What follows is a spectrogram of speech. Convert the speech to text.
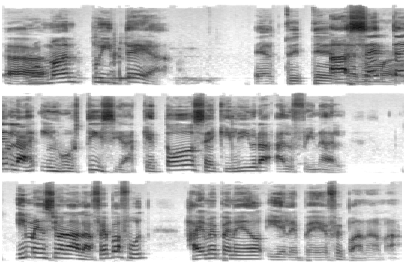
Ah, Román tuitea. el de Acepten las injusticias, que todo se equilibra al final. Y menciona a la FEPA Food, Jaime Penedo y el EPF Panamá.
